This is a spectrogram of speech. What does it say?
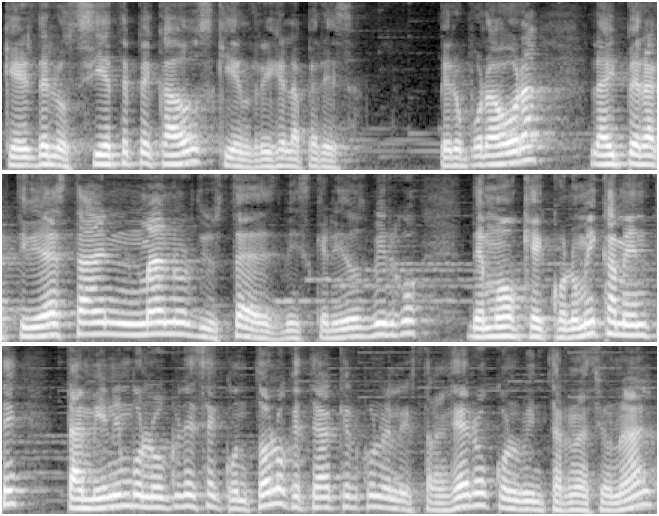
que es de los siete pecados quien rige la pereza. Pero por ahora la hiperactividad está en manos de ustedes, mis queridos Virgo, de modo que económicamente también involúcrese con todo lo que tenga que ver con el extranjero, con lo internacional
